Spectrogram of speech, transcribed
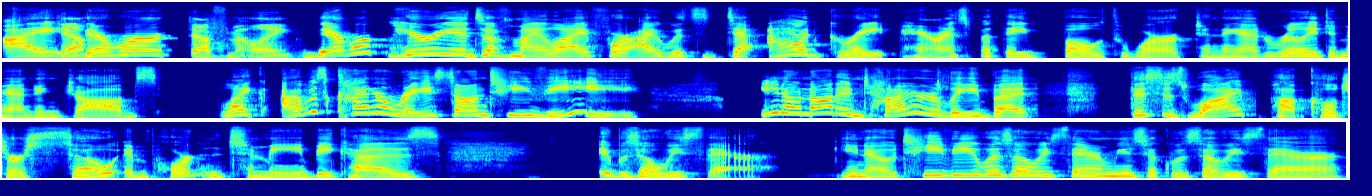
I yep, there were definitely there were periods of my life where I was de- I had great parents, but they both worked and they had really demanding jobs. Like I was kind of raised on TV you know, not entirely, but this is why pop culture is so important to me because it was always there. You know, TV was always there, music was always there.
